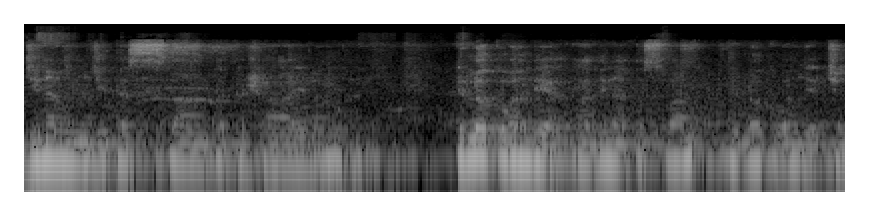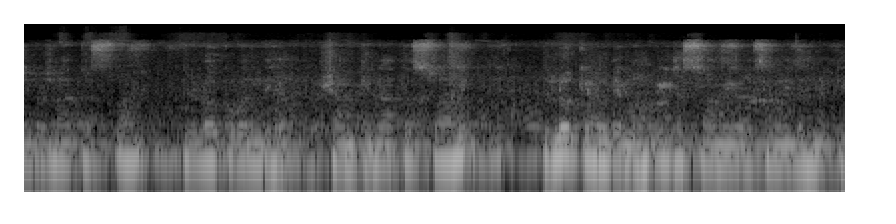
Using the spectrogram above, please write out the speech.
जिनं जितस्वान्तकषायवम् ತ್ರಿಲೋಕವಂದ್ಯ ಆದಿನಾಥ ಸ್ವಾಮಿ ತ್ರಿಲೋಕವಂದ್ಯ ಚಂದ್ರನಾಥ ಸ್ವಾಮಿ ತ್ರಿಲೋಕವಂದ್ಯ ಶಾಂತಿನಾಥ ಸ್ವಾಮಿ ತ್ರಿಲೋಕವಂದ್ಯ ಮಹಾವೀರ ಸ್ವಾಮಿಯವರ ಸನ್ನಿಧಾನಕ್ಕೆ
